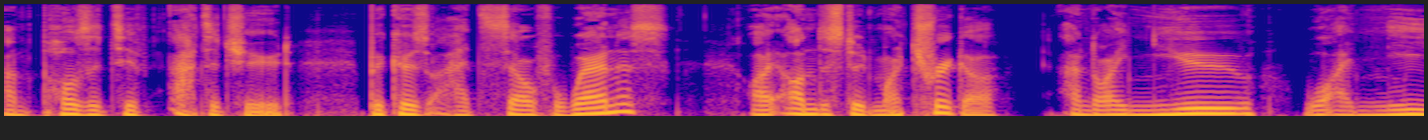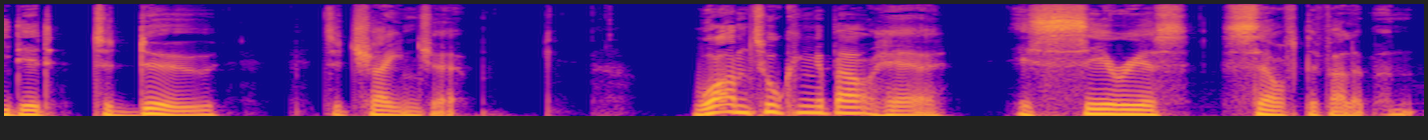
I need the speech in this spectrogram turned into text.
and positive attitude because I had self awareness, I understood my trigger, and I knew what I needed to do to change it. What I'm talking about here is serious self development.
